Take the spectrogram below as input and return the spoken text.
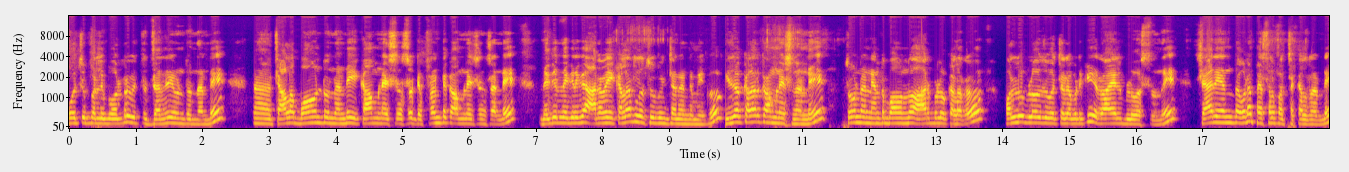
పోచుపల్లి బోర్డర్ విత్ జర్రీ ఉంటుందండి. చాలా బాగుంటుందండి ఈ కాంబినేషన్స్ డిఫరెంట్ కాంబినేషన్స్ అండి. దగ్గర దగ్గరగా అరవై కలర్లు చూపించానండి మీకు. ఇదొక కలర్ కాంబినేషన్ అండి. చూడండి ఎంత బాగుందో ఆర్ బ్లూ కలర్ పళ్ళు బ్లౌజ్ వచ్చేటప్పటికి రాయల్ బ్లూ వస్తుంది. శారీ అంతా కూడా పెసర పచ్చ కలర్ అండి.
